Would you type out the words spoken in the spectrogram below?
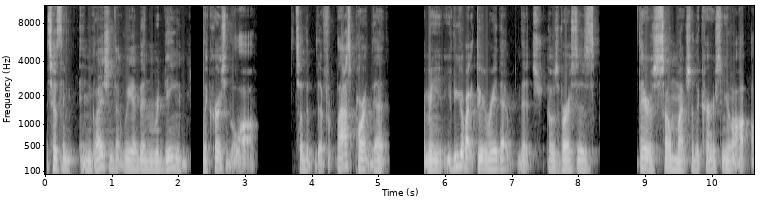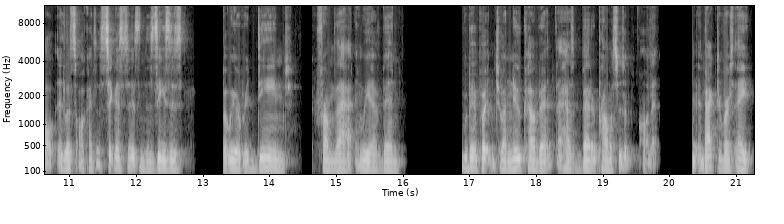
it says in, in Galatians that we have been redeemed from the curse of the law. So the, the last part that, I mean, if you go back through and read that, that those verses, there is so much of the curse. You know, all, all, it lists all kinds of sicknesses and diseases, but we are redeemed from that, and we have been we've been put into a new covenant that has better promises on it. And back to verse eight,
